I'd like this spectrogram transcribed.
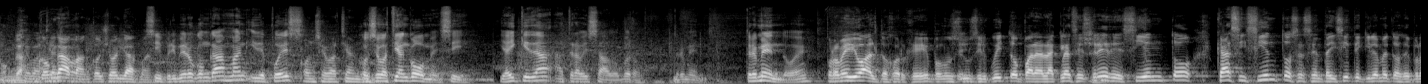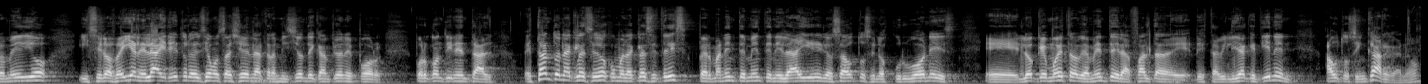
Con Gasman. Con Gasman, con Joel Gasman. Sí, primero con Gasman y después Con Sebastián con Gómez. Sebastián Gómez, sí. Y ahí queda atravesado, pero tremendo. Tremendo, ¿eh? Promedio alto, Jorge, ¿eh? porque un, un circuito para la clase 3 de 100, casi 167 kilómetros de promedio y se los veía en el aire. Esto lo decíamos ayer en la transmisión de campeones por, por Continental. Tanto en la clase 2 como en la clase 3, permanentemente en el aire, los autos en los curbones, eh, lo que muestra obviamente la falta de, de estabilidad que tienen autos sin carga, ¿no?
